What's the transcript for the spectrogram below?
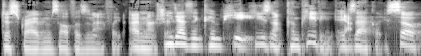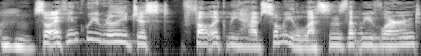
describe himself as an athlete. I'm not sure. He doesn't compete. He's not competing. Yeah. Exactly. So, mm-hmm. so I think we really just felt like we had so many lessons that we've learned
